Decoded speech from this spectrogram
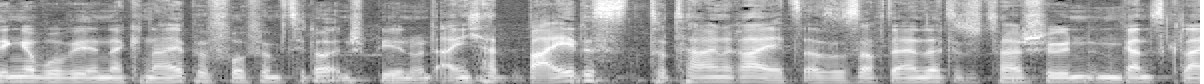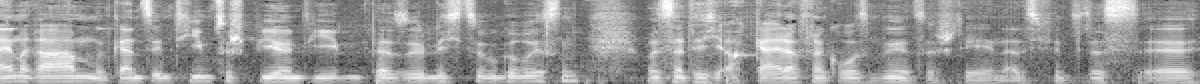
Dinge, wo wir in der Kneipe vor 50 Leuten spielen. Und eigentlich hat beides totalen Reiz. Also es ist auf der einen Seite total schön, in einem ganz kleinen Rahmen und ganz intim zu spielen und jeden persönlich zu begrüßen. Und es ist natürlich auch geil, auf einer großen Bühne zu stehen. Also ich finde das, äh,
